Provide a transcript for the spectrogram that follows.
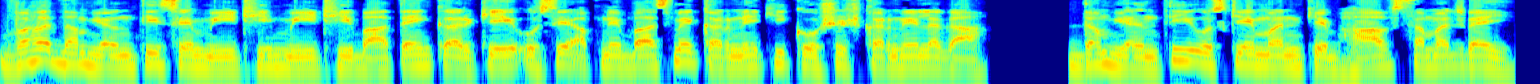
वह दमयंती से मीठी मीठी बातें करके उसे अपने बस में करने की कोशिश करने लगा। दमयंती उसके मन के भाव समझ गई।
